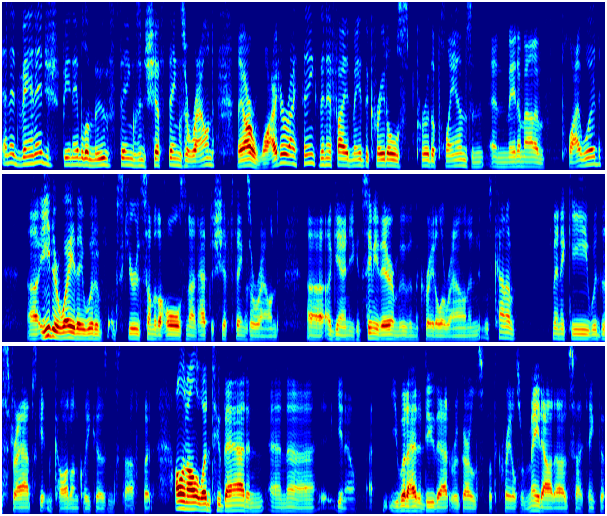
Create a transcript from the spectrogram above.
an advantage, being able to move things and shift things around. They are wider, I think, than if I had made the cradles per the plans and, and made them out of plywood. Uh, either way, they would have obscured some of the holes and I'd have to shift things around. Uh, again, you can see me there moving the cradle around, and it was kind of finicky with the straps, getting caught on clecos and stuff. But all in all, it wasn't too bad, and and uh, you know, you would have had to do that regardless of what the cradles were made out of. So I think the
